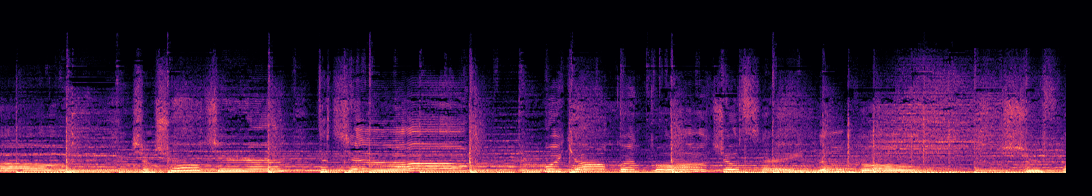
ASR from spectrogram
好，像囚禁人的监牢。我要关多久才能够释放？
